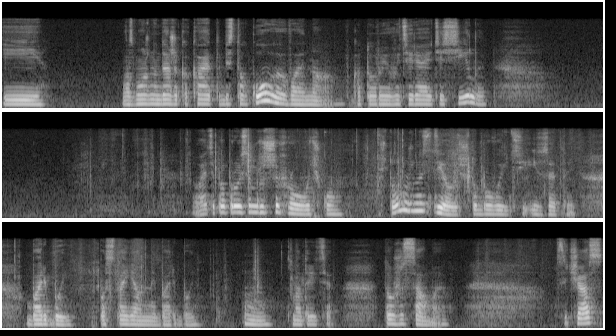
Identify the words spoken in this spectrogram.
И Возможно, даже какая-то бестолковая война, в которой вы теряете силы. Давайте попросим расшифровочку. Что нужно сделать, чтобы выйти из этой борьбы, постоянной борьбы? Смотрите, то же самое. Сейчас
